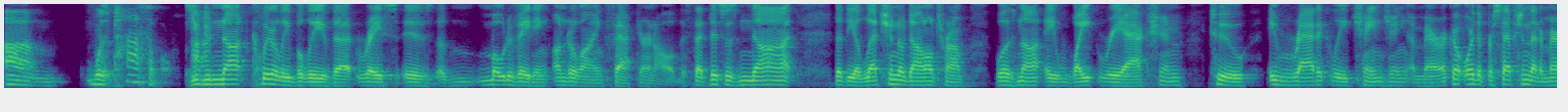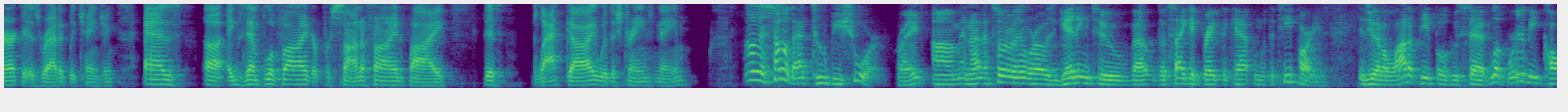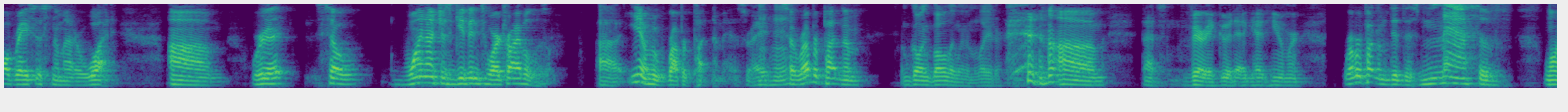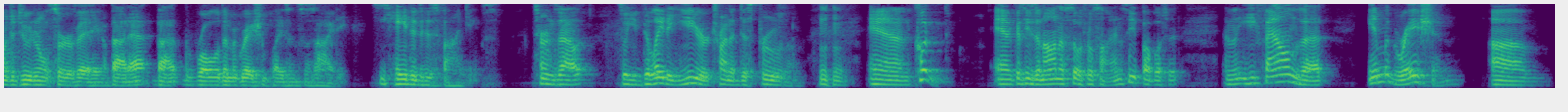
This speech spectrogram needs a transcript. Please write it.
um, was possible. You do not clearly believe that race is the motivating underlying factor in all of this. That this is not that the election of Donald Trump was not a white reaction to a radically changing America or the perception that America is radically changing as uh, exemplified or personified by this black guy with a strange name. Well, there's some of that to be sure, right? Um, and that's sort of what I was getting to about the psychic break that happened with the Tea parties. Is you had a lot of people who said, "Look, we're going to be called racist no matter what. Um, we're gonna, so why not just give in to our tribalism?" Uh, you know who Robert Putnam is, right? So Robert Putnam I'm going bowling with him later. um, that's very good egghead humor. Robert Putnam did this massive longitudinal survey about about the role of immigration plays in society. He hated his findings. Turns out, so he delayed a year trying to disprove them, and couldn't. And because he's an honest social science, he published it, and he found that immigration um,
